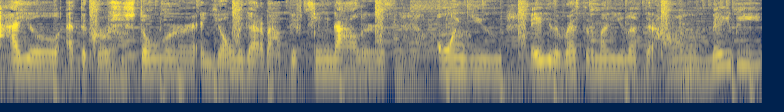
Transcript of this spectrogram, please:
aisle at the grocery store and you only got about $15 on you. Maybe the rest of the money you left at home. Maybe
